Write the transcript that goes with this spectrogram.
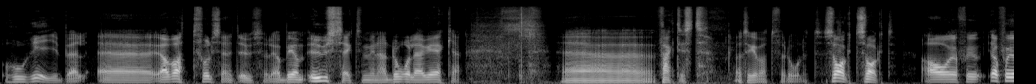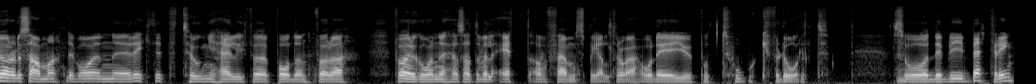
horribel. Eh, jag har varit fullständigt usel. Jag ber om ursäkt för mina dåliga rekar. Eh, faktiskt. Jag tycker det har varit för dåligt. Svagt, svagt. Ja, jag får, jag får göra detsamma. Det var en eh, riktigt tung helg för podden förra föregående. Jag satte väl ett av fem spel tror jag och det är ju på tok för dåligt. Så det blir bättring.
